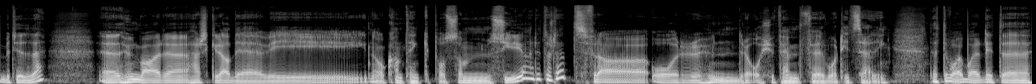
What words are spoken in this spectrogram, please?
betydde det. Eh, hun var eh, hersker av det vi nå kan tenke på som Syria, rett og slett. Fra år 125 før vår tidsregning. Dette var jo bare et lite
